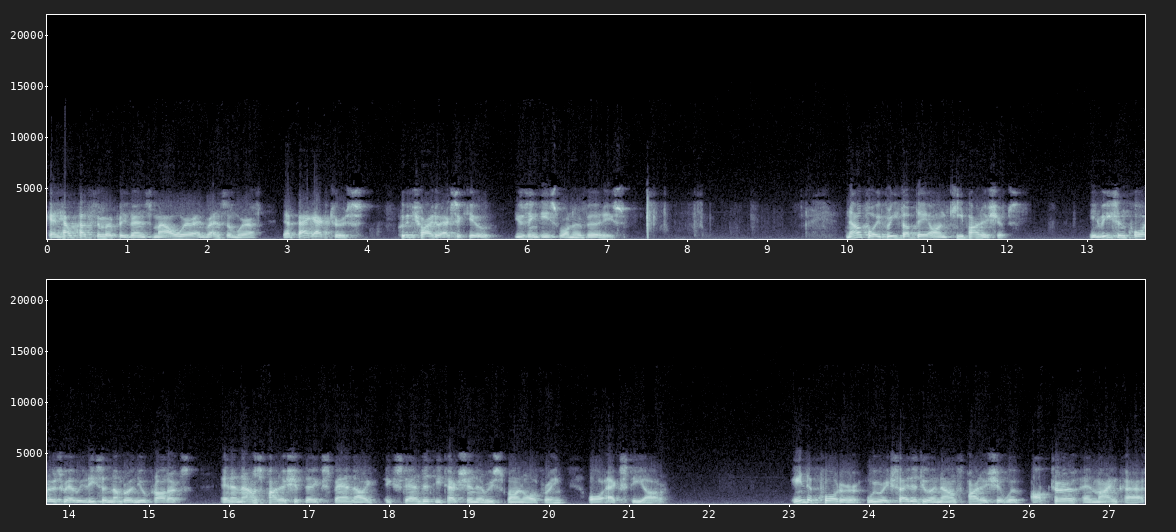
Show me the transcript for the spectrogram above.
can help customers prevent malware and ransomware that bad actors could try to execute using these vulnerabilities. Now for a brief update on key partnerships. In recent quarters, we have released a number of new products and announced partnerships that expand our extended detection and response offering, or XDR. In the quarter, we were excited to announce partnership with Okta and Mimecast,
